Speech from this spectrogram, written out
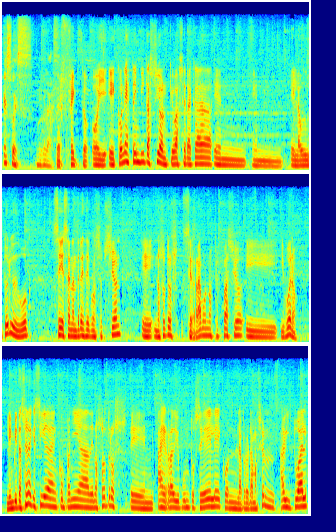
Eso es, Nicolás. Perfecto. Oye, eh, con esta invitación que va a ser acá en, en el auditorio de Duoc C de San Andrés de Concepción, eh, nosotros cerramos nuestro espacio y, y, bueno, la invitación a que siga en compañía de nosotros en airadio.cl con la programación habitual.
